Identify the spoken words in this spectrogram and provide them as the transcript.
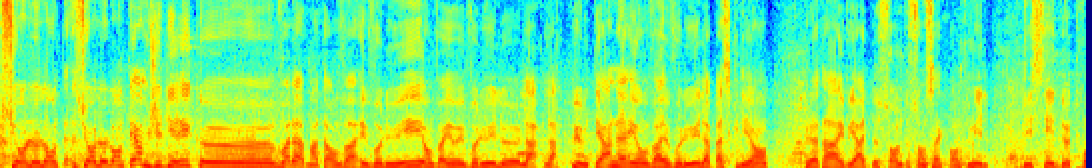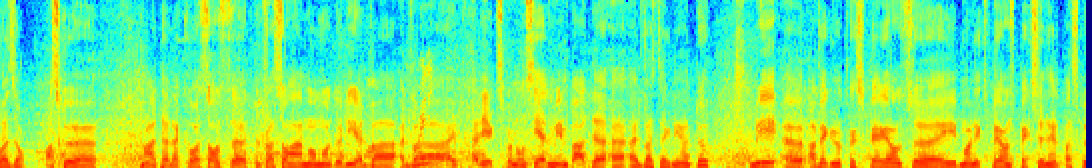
sur le long sur le long terme, je dirais que voilà, maintenant on va évoluer, on va évoluer le la, l'ARPU interne et on va évoluer la base client, peut-être arriver à 200, 250 000 d'ici 2-3 ans, parce que euh, la croissance, euh, de toute façon, à un moment donné, elle va, elle va Oui. être, elle est exponentielle, mais pas de- euh, elle va stagner un peu. Mais euh, avec notre expérience euh, et mon expérience personnelle, parce que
